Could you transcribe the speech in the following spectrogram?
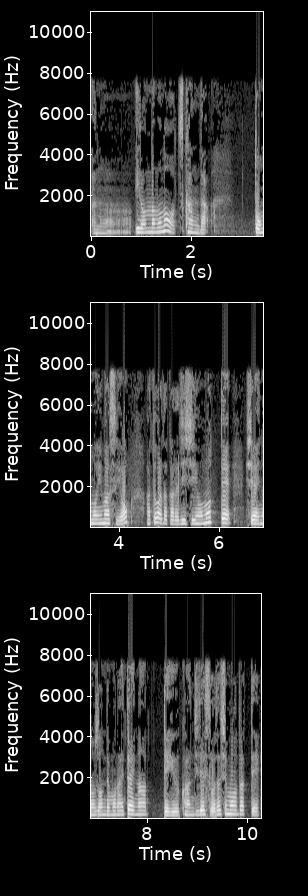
あの、いろんなものを掴んだと思いますよ。あとはだから自信を持って試合に臨んでもらいたいなっていう感じです。私もだって、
